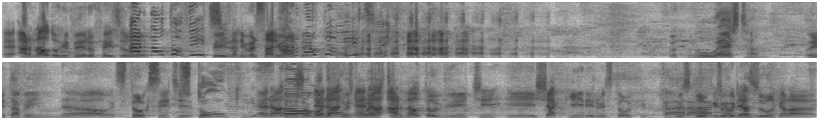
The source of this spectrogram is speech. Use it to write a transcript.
É, Arnaldo Ribeiro fez o. Arnautovic! Fez aniversário ontem. No West Ham? Ou ele tava em. Não, Stoke City. Stoke? Era, Ele jogou era, depois do era West Ham. Arnautovic e Shaqiri no Stoke. Caraca, o Stoke jogou de velho. azul aquela,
